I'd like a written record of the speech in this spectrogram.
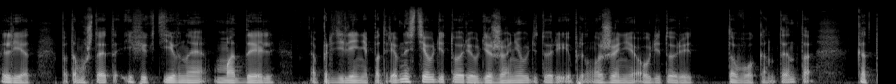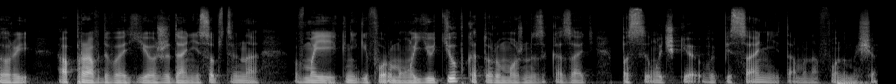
лет, потому что это эффективная модель определения потребностей аудитории, удержания аудитории и предложения аудитории того контента, который оправдывает ее ожидания. Собственно, в моей книге «Формула YouTube», которую можно заказать по ссылочке в описании, там она фоном еще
